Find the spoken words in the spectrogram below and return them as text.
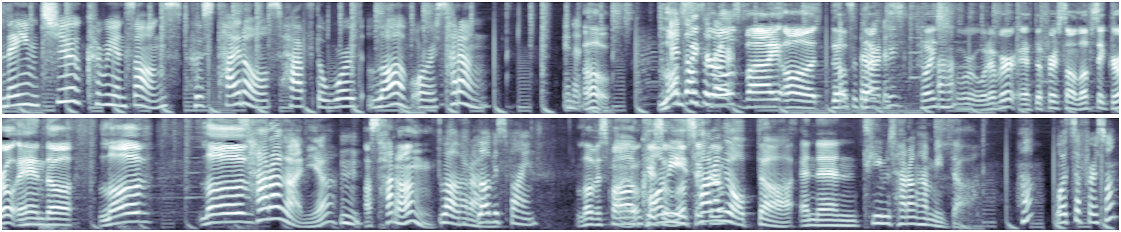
Name two Korean songs whose titles have the word love or 사랑 in it. Oh, And Lovesick also their- Girls by uh the Also their Blackpink artists. twice Uh-huh. or whatever. Uh, the first song Lovesick Girl and uh Love Love 사랑 아니야? 아 사랑 Love. 사랑. Love is fine. Love is 아, fine. okay, so 거미 Lovesick 사랑은 Girl. 없다. And then 팀 사랑합니다. Huh? What's the first one?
